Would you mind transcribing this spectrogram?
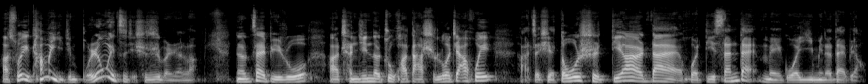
啊，所以他们已经不认为自己是日本人了。那再比如啊，曾经的驻华大使骆家辉啊，这些都是第二代或第三代美国移民的代表。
